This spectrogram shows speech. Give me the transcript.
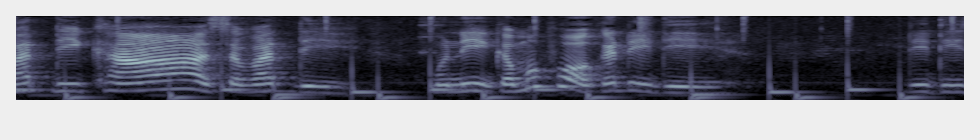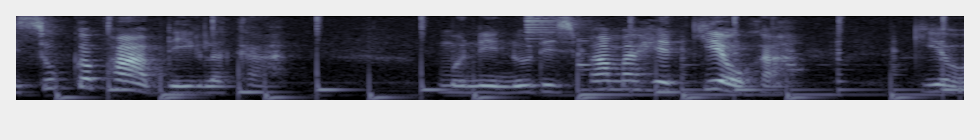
วัสดีค่ะ สวัสดีมื้อนี้ก็มาพอกันดีๆ ดีๆ สุขภาพดีละค่ะมื้อนี้หนูดิสิพามาเฮ็ดเกี๊ยวค่ะ เกี๊ยว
